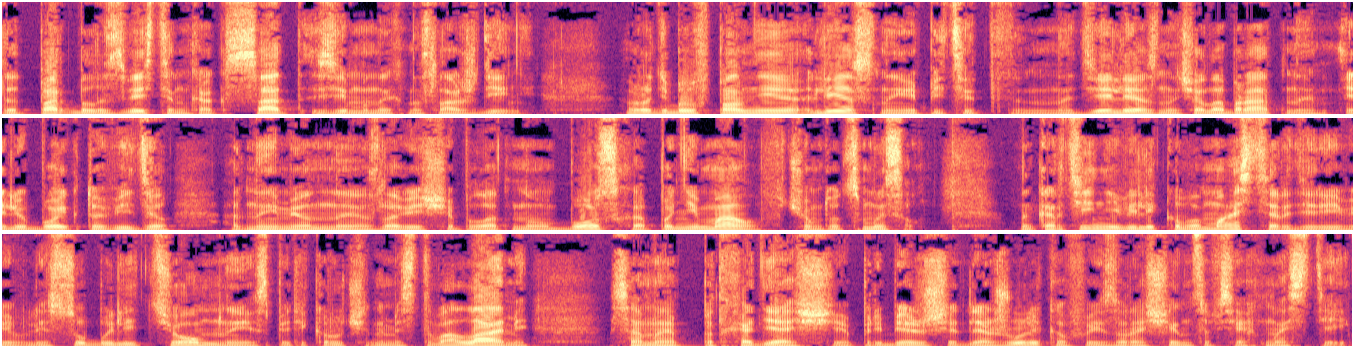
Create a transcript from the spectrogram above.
Этот парк был известен как «сад земных наслаждений». Вроде бы вполне лестный эпитет, на деле означал обратное, и любой, кто видел одноименное зловещее полотно Босха, понимал, в чем тут смысл. На картине великого мастера деревья в лесу были темные, с перекрученными стволами, самое подходящее прибежище для жуликов и извращенцев всех мастей.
